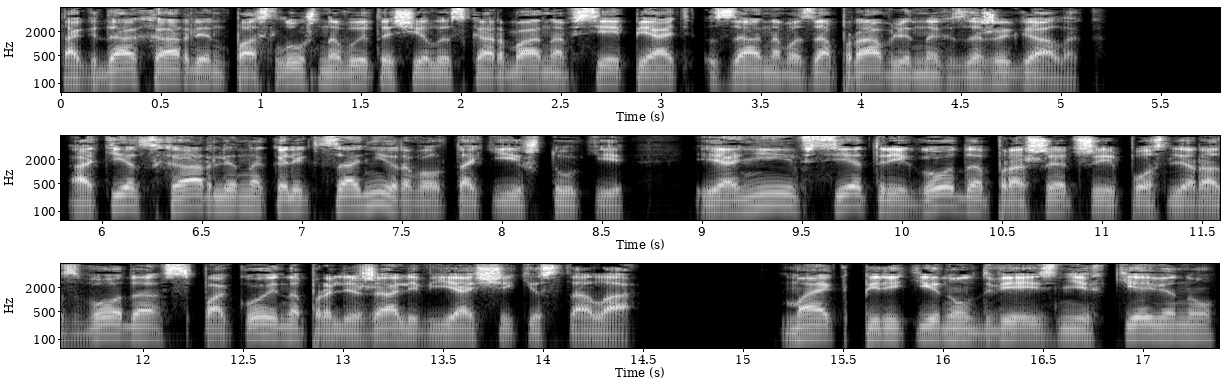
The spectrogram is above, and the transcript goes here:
Тогда Харлин послушно вытащил из кармана все пять заново заправленных зажигалок. Отец Харлина коллекционировал такие штуки, и они все три года, прошедшие после развода, спокойно пролежали в ящике стола. Майк перекинул две из них Кевину,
